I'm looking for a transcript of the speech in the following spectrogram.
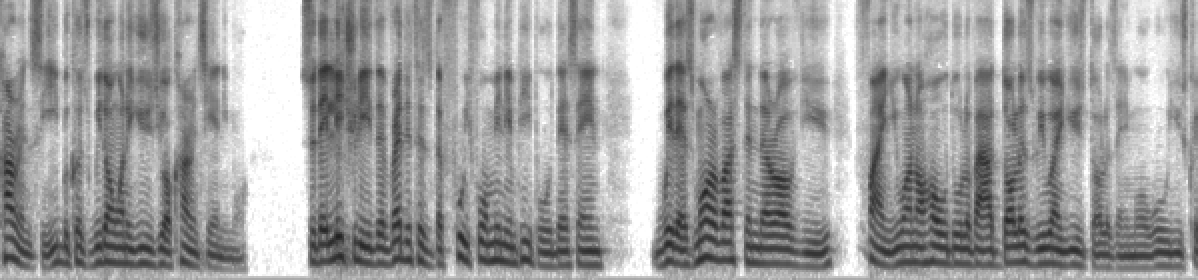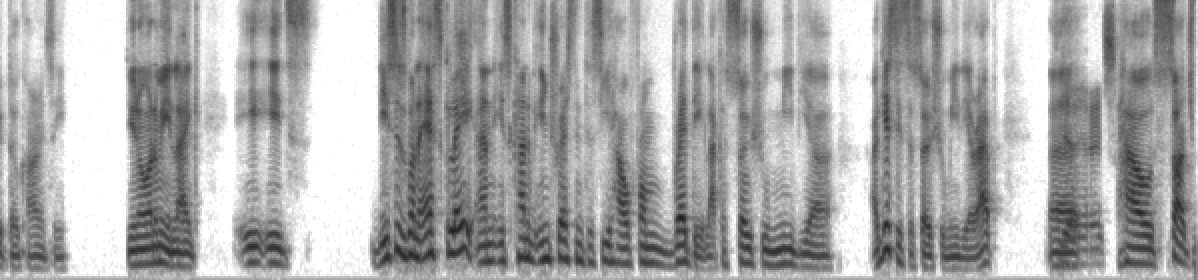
currency because we don't want to use your currency anymore. So they literally the redditors, the 44 million people, they're saying, "We there's more of us than there are of you. Fine, you want to hold all of our dollars? We won't use dollars anymore. We'll use cryptocurrency." Do you know what I mean? Like it, it's this is going to escalate, and it's kind of interesting to see how from Reddit, like a social media, I guess it's a social media app. Uh, yeah, how such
